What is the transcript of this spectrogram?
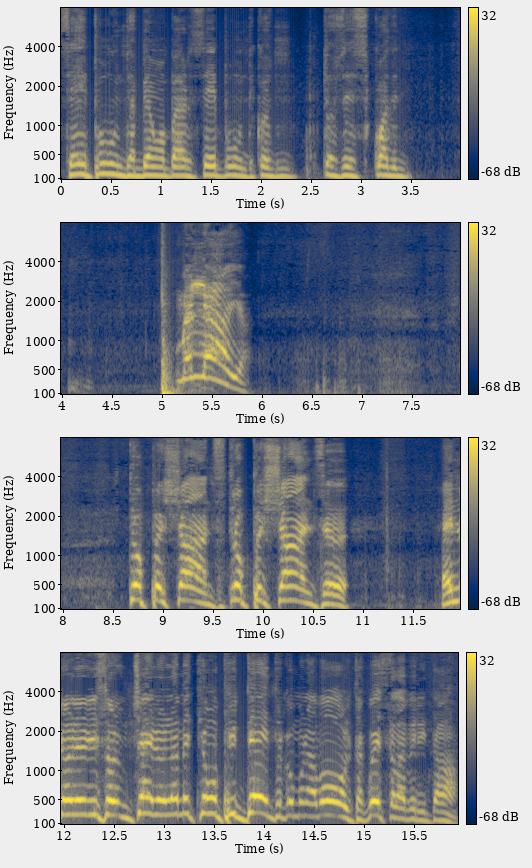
Sei punti abbiamo perso, sei punti con queste squadre. Mannaia! Troppe chance, troppe chance! E non le risolviamo, cioè non la mettiamo più dentro come una volta, questa è la verità.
